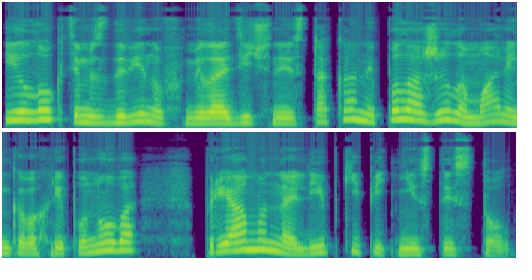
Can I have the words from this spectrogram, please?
и, локтем сдвинув мелодичные стаканы, положила маленького Хрипунова прямо на липкий пятнистый стол.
